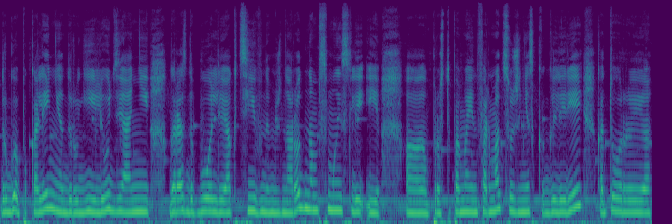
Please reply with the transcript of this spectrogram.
другое поколение, другие люди, они гораздо более активны в международном смысле, и э, просто по моей информации уже несколько галерей, которые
